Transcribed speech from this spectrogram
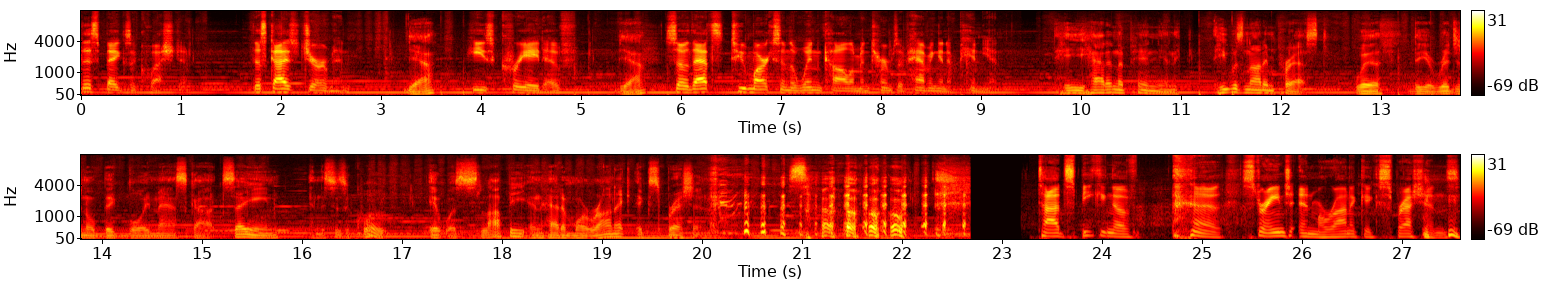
this begs a question. This guy's German. Yeah, He's creative. yeah. So that's two marks in the win column in terms of having an opinion. He had an opinion. He was not impressed with the original Big Boy mascot, saying, and this is a quote, it was sloppy and had a moronic expression. so, Todd, speaking of strange and moronic expressions,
